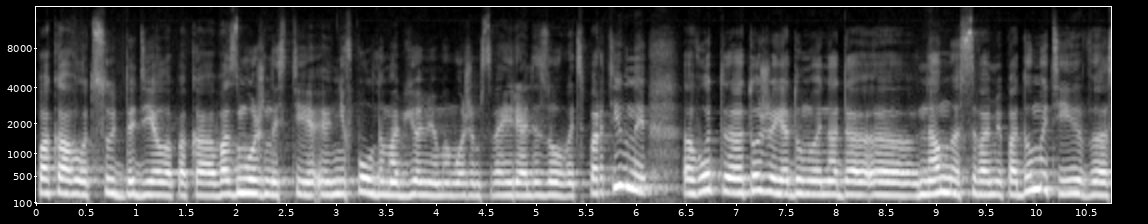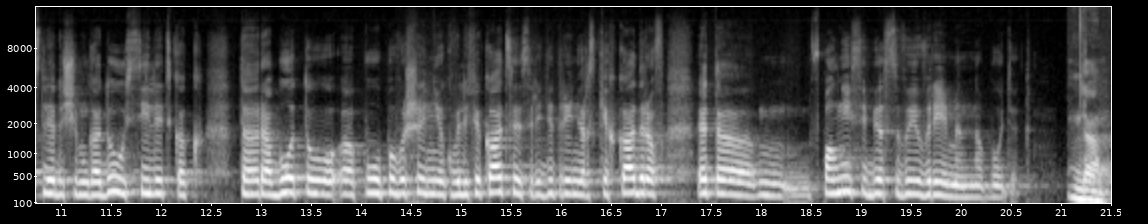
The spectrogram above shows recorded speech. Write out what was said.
пока вот суть до дела, пока возможности э, не в полном объеме мы можем свои реализовывать спортивные, э, вот э, тоже, я думаю, надо нам с вами подумать и в следующем году усилить как-то работу по повышению квалификации среди тренерских кадров. Это вполне себе своевременно будет. Да,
